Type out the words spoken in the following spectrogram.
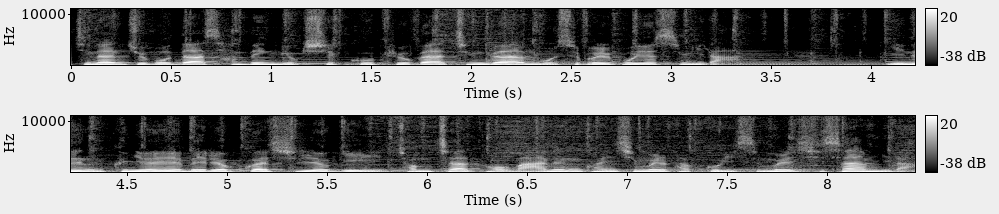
지난주보다 369표가 증가한 모습을 보였습니다. 이는 그녀의 매력과 실력이 점차 더 많은 관심을 받고 있음을 시사합니다.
